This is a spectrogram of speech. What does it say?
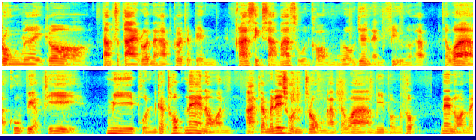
รงๆเลยก็ตามสไตล์รถนะครับ ก็จะเป็นคลาสสิก350 ของ Royal Enfield นะครับ แต่ว่าคู่เปรียบที่มีผลกระทบแน่นอน อาจจะไม่ได้ชนตรงครับ แต่ว่ามีผลกระทบแน่นอนใน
